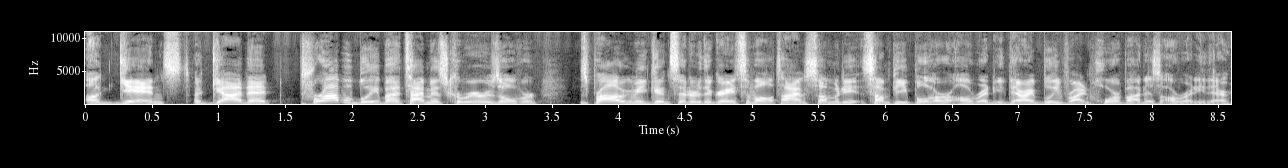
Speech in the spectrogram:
against a guy that probably by the time his career is over is probably going to be considered the greatest of all time. Somebody, some people are already there. I believe Ryan Horvat is already there.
